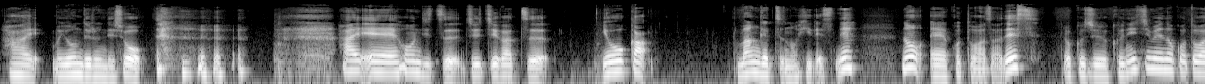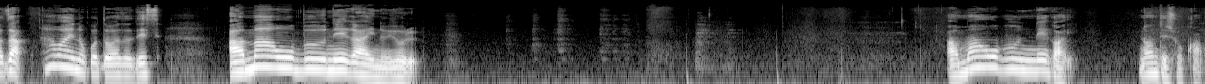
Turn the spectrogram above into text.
はい、ま、読んでるんでしょう。はい、えー、本日11月8日、満月の日ですね、の、えー、ことわざです。69日目のことわざ、ハワイのことわざです。アマオブ願いの夜。アマオブ願い。何でしょうか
